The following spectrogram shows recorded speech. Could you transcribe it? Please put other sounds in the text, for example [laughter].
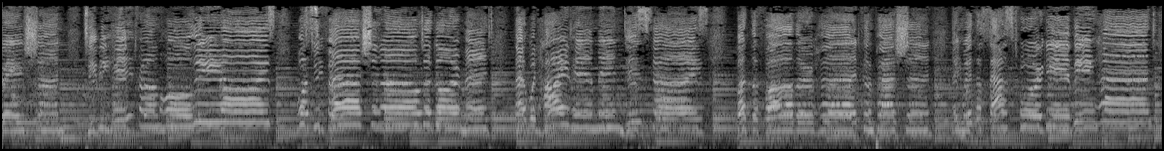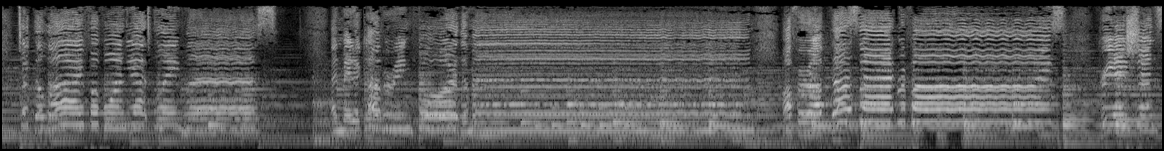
desperation to be hid from holy eyes was to fashion out a garment that would hide him in disguise. But the Father had compassion and with a fast forgiving hand took the life of one yet blameless and made a covering for the man. Offer up the sacrifice. Creation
